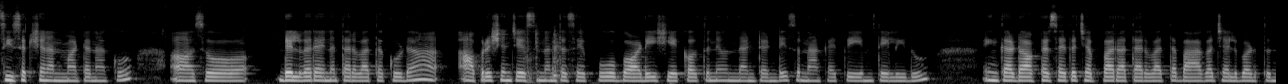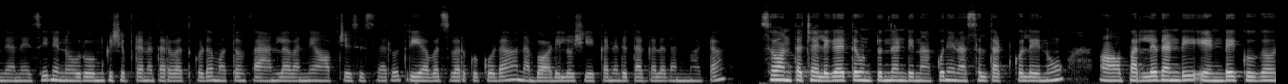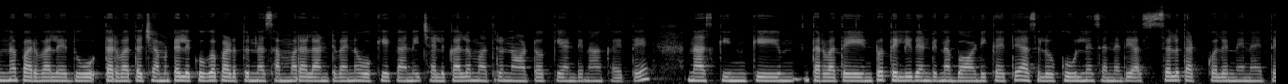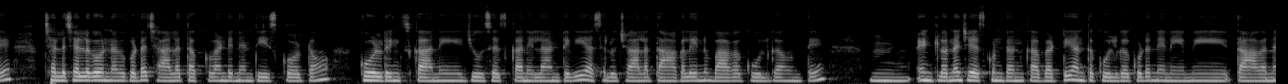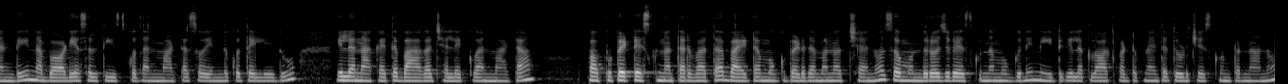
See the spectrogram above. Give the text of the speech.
సి సెక్షన్ అనమాట నాకు. సో డెలివరీ అయిన తర్వాత కూడా ఆపరేషన్ చేస్తున్నంతసేపు బాడీ షేక్ అవుతూనే ఉందంటండి. సో నాకైతే ఏం తెలీదు. ఇంకా డాక్టర్స్ అయితే చెప్పారు ఆ తర్వాత బాగా చలి పడుతుంది అనేసి. నేను రూమ్కి షిఫ్ట్ అయిన తర్వాత కూడా మొత్తం ఫ్యాన్లు అవన్నీ ఆఫ్ చేసేసారు. త్రీ అవర్స్ వరకు కూడా నా బాడీలో షేక్ అనేది తగ్గలేదన్నమాట. సో అంత చలిగా అయితే ఉంటుందండి నాకు. నేను అస్సలు తట్టుకోలేను. పర్లేదండి. ఎండ ఎక్కువగా ఉన్నా పర్వాలేదు. తర్వాత చెమటలు ఎక్కువగా పడుతున్న సమ్మర్ అలాంటివైనా ఓకే కానీ చలికాలం మాత్రం నాట్ ఓకే అండి నాకైతే. నా స్కిన్కి తర్వాత ఏంటో తెలియదండి నా బాడీకి అయితే అసలు కూల్నెస్ అనేది అస్సలు తట్టుకోలేను నేనైతే. చల్ల చల్లగా ఉన్నవి కూడా చాలా తక్కువ అండి నేను తీసుకోవటం. కూల్ డ్రింక్స్ కానీ జ్యూసెస్ కానీ ఇలాంటివి అసలు చాలా తాగలేను బాగా కూల్గా ఉంటే. ఇంట్లోనే చేసుకుంటాను కాబట్టి అంత కూల్‌గా కూడా నేనేమి తాగనండి. నా బాడీ అసలు తీసుకోదనమాట. సో, ఎందుకో తెలీదు. ఇలా నాకైతే బాగా చలి ఎక్కువ అనమాట పప్పు పెట్టేసుకున్న తర్వాత బయట ముగ్గు పెడదామని వచ్చాను. సో, ముందు రోజు వేసుకున్న ముగ్గుని నీట్‌గా ఇలా క్లాత్ పట్టుకుని అయితే తుడిచేసుకుంటున్నాను.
